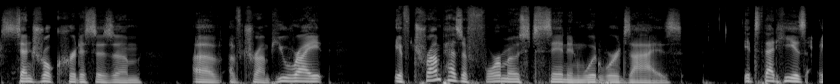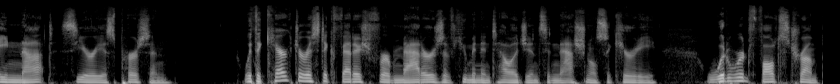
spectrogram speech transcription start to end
central criticism of of Trump. You write, if Trump has a foremost sin in Woodward's eyes, it's that he is a not serious person. With a characteristic fetish for matters of human intelligence and national security, Woodward faults Trump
